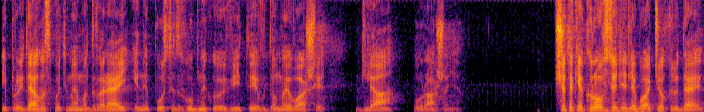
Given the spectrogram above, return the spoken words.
і пройде Господь мимо дверей і не пустить згубникою війти в доми ваші для ураження. Що таке кров сьогодні для багатьох людей?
